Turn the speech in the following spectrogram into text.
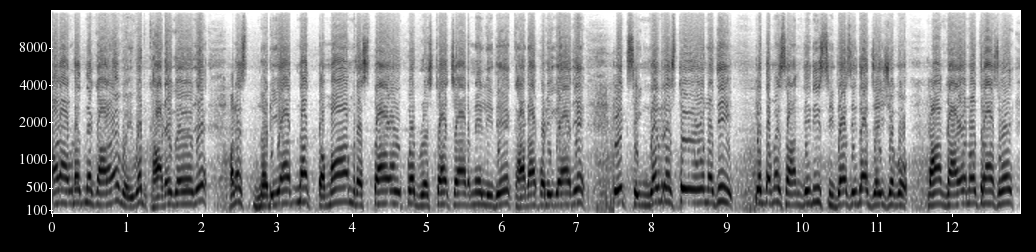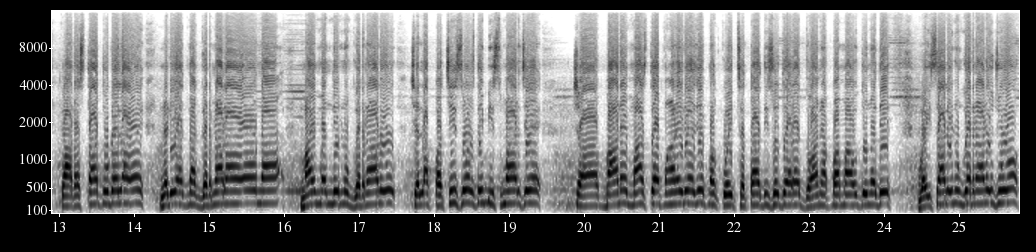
અણઆવડતને કારણે વહીવટ ખાડે ગયો છે અને નડિયાદના તમામ રસ્તાઓ ઉપર ભ્રષ્ટાચારને લીધે ખાડા પડી ગયા છે. એક સિંગલ રસ્તો એવો નથી કે તમે શાંતિથી સીધા સીધા જઈ શકો. કાં ગાયોનો ત્રાસ હોય કાં રસ્તા તૂટેલા હોય, નડિયાદના ગરનાળાઓના માય મંદિરનું ગરનાળું છેલ્લા પચીસ વર્ષથી બિસ્માર છે. બારે માસ ત્યાં પાણી રહે છે, પણ કોઈ સત્તાધીશો દ્વારા ધ્યાન આપવામાં આવતું નથી. વૈશાલીનું ઘરનાળું જુઓ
